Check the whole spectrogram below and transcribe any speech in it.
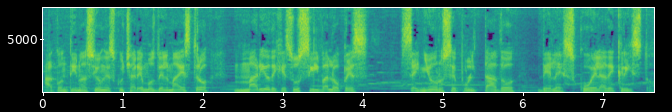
A continuación escucharemos del maestro Mario de Jesús Silva López, Señor sepultado de la Escuela de Cristo.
